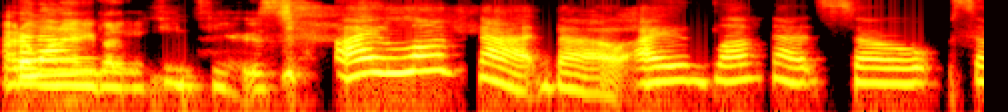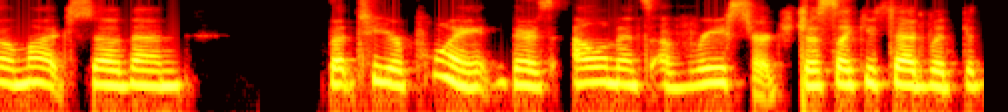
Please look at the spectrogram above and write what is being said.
I don't want I, anybody confused. I love that though. I love that so, so much. So then, but to your point, there's elements of research, just like you said with the,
